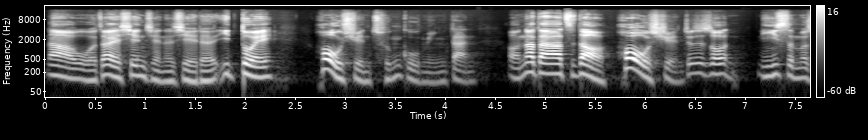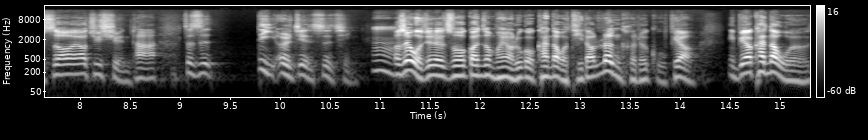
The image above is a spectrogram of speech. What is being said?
那我在先前呢写的一堆候选存股名单哦，那大家知道候选就是说。你什么时候要去选它？这是第二件事情。嗯，所以我觉得说，观众朋友如果看到我提到任何的股票，你不要看到我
